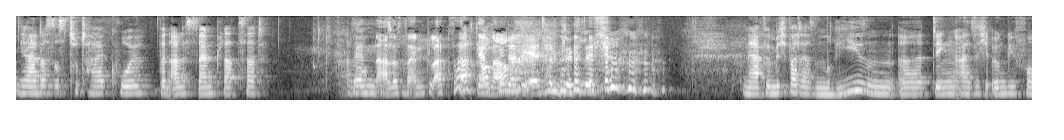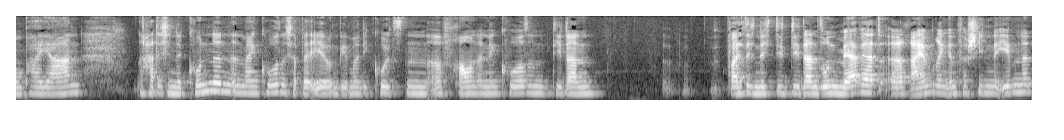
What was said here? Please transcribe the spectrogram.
Ja, das ist total cool, wenn alles seinen Platz hat. Also wenn alles seinen Platz hat, genau. Auch wieder die Eltern glücklich. Na, für mich war das ein Riesending, als ich irgendwie vor ein paar Jahren hatte ich eine Kundin in meinen Kursen. Ich habe ja eh irgendwie immer die coolsten äh, Frauen in den Kursen, die dann, äh, weiß ich nicht, die, die dann so einen Mehrwert äh, reinbringen in verschiedene Ebenen.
